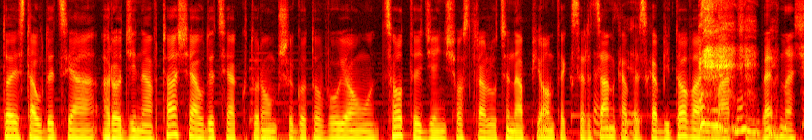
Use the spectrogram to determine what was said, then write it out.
To jest audycja Rodzina w czasie, audycja, którą przygotowują co tydzień siostra Lucyna Piątek, sercanka tak bezhabitowa i Marcin Bernaś.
